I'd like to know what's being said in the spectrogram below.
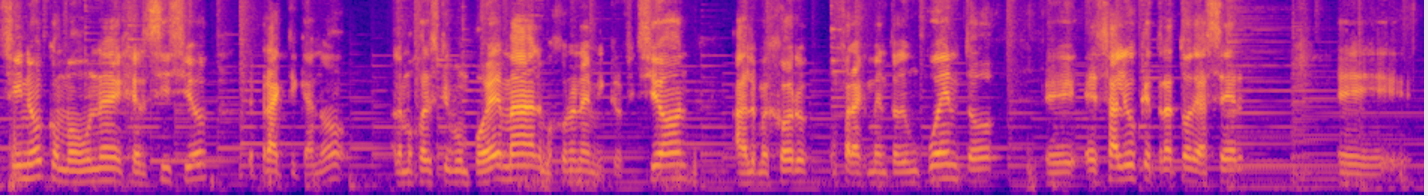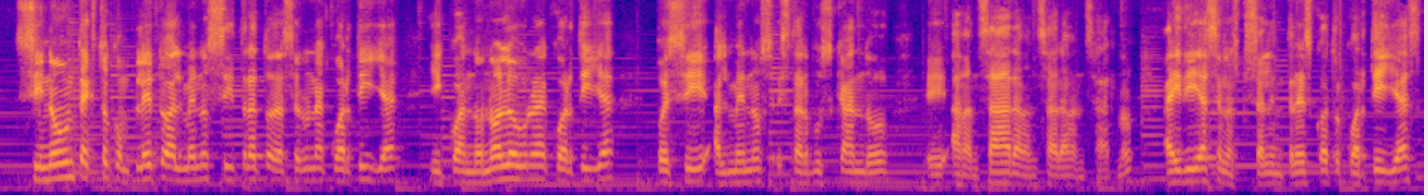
sino como un ejercicio de práctica, ¿no? A lo mejor escribo un poema, a lo mejor una microficción, a lo mejor un fragmento de un cuento. Eh, es algo que trato de hacer, eh, si no un texto completo, al menos sí trato de hacer una cuartilla y cuando no logro una cuartilla, pues sí, al menos estar buscando eh, avanzar, avanzar, avanzar, ¿no? Hay días en los que salen tres, cuatro cuartillas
